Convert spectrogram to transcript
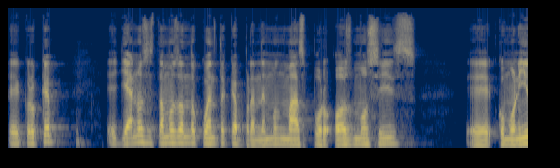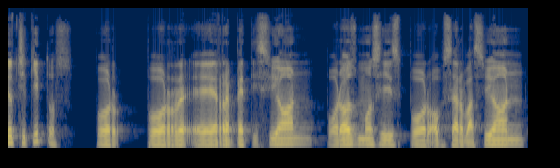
eh, creo que ya nos estamos dando cuenta que aprendemos más por osmosis, eh, como niños chiquitos, por, por eh, repetición, por osmosis, por observación,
